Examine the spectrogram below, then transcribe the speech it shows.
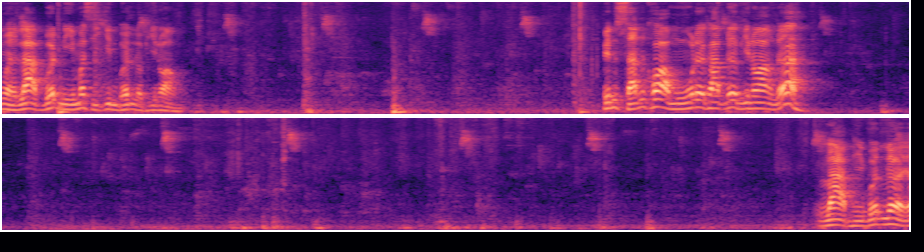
ห่วยลาบเบิดนี้มาสิกินเบิดเหรอพี่น้อง เป็นสันข้อหมูเด้อครับเด้อพี่น้องเด้อ ลาบให้เบิดเลย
